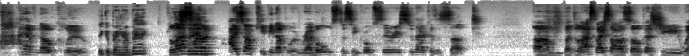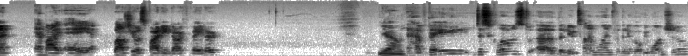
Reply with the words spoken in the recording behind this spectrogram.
I have no clue. They could bring her back. The last time I stopped keeping up with Rebels, the sequel series to that, because it sucked. Um, but the last I saw Ahsoka, she went MIA while she was fighting Darth Vader. Yeah. Have they disclosed uh, the new timeline for the new Obi Wan show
